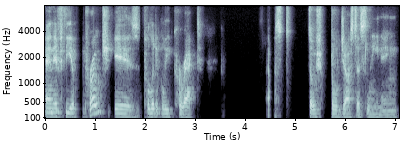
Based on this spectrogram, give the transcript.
And if the approach is politically correct, uh, social justice leaning,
